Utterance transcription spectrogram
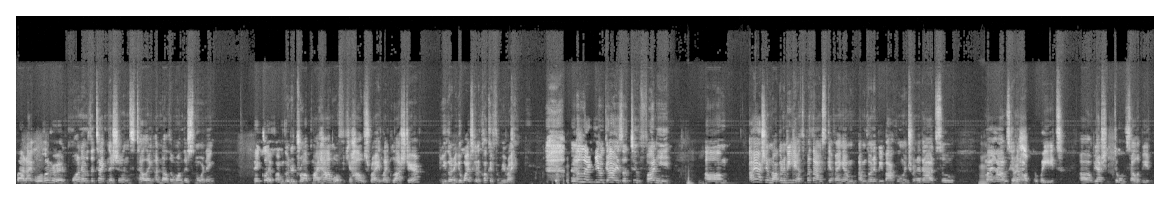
but I overheard one of the technicians telling another one this morning, "Hey Cliff, I'm going to drop my ham off at your house, right? Like last year, and you're gonna, your wife's gonna cook it for me, right?" Like, "You guys are too funny." Um, I actually am not going to be here for Thanksgiving. I'm I'm going to be back home in Trinidad, so Mm, my ham's going to have to wait. Uh, we actually don't celebrate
